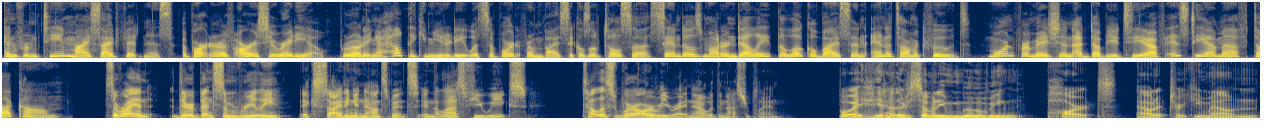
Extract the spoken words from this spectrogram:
and from Team My Side Fitness, a partner of RSU Radio, promoting a healthy community with support from Bicycles of Tulsa, Sandoz Modern Deli, The Local Bison, and Atomic Foods. More information at WTFistMF.com. So, Ryan, there have been some really exciting announcements in the last few weeks. Tell us, where are we right now with the master plan? Boy, you know, there's so many moving parts out at Turkey Mountain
